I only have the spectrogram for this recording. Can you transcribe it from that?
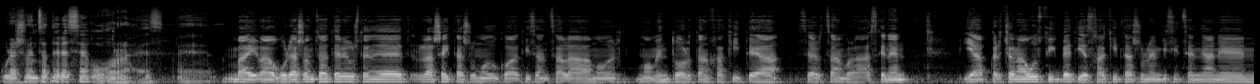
Gurasoentzat ere ze gogorra, ez? E, Bai, ba, gurasontzat ere usten dut lasaitasun moduko bat izan zala mo- momentu hortan jakitea zertzan, bora, azkenen, ja, pertsona guztik beti ez jakitasunen bizitzen ganen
